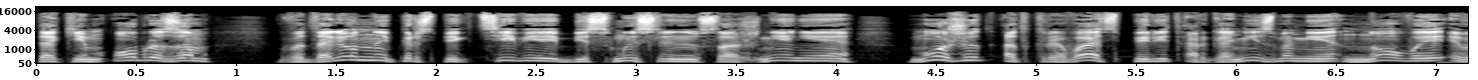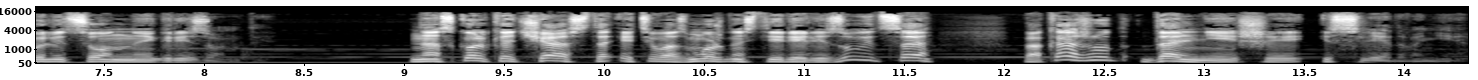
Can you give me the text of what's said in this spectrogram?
Таким образом, в отдаленной перспективе бессмысленное усложнение может открывать перед организмами новые эволюционные горизонты. Насколько часто эти возможности реализуются, покажут дальнейшие исследования.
